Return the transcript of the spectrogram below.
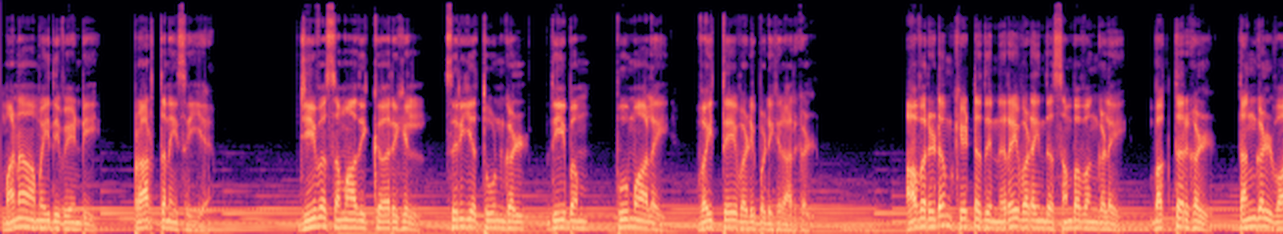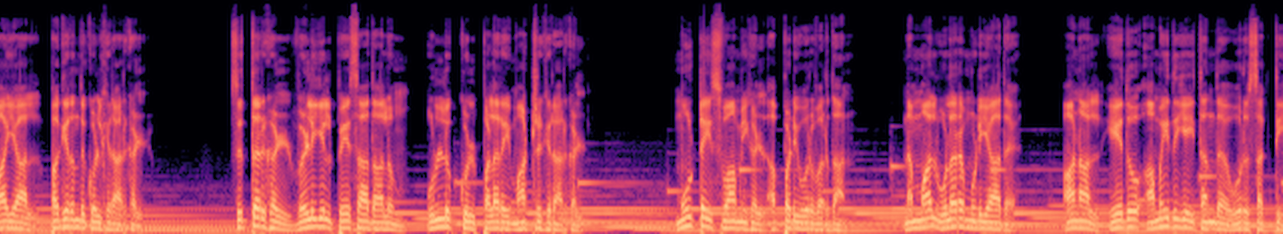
மன அமைதி வேண்டி பிரார்த்தனை செய்ய. ஜீவசமாதிக்கு அருகில் சிறிய தூண்கள் தீபம் பூமாலை வைத்தே வழிபடுகிறார்கள். அவரிடம் கேட்டது நிறைவடைந்த சம்பவங்களை பக்தர்கள் தங்கள் வாயால் பகிர்ந்து கொள்கிறார்கள். சித்தர்கள் வெளியில் பேசாதாலும் உள்ளுக்குள் பலரை மாற்றுகிறார்கள். மூட்டை சுவாமிகள் அப்படி ஒருவர்தான். நம்மால் உளர முடியாத ஆனால் ஏதோ அமைதியை தந்த ஒரு சக்தி.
